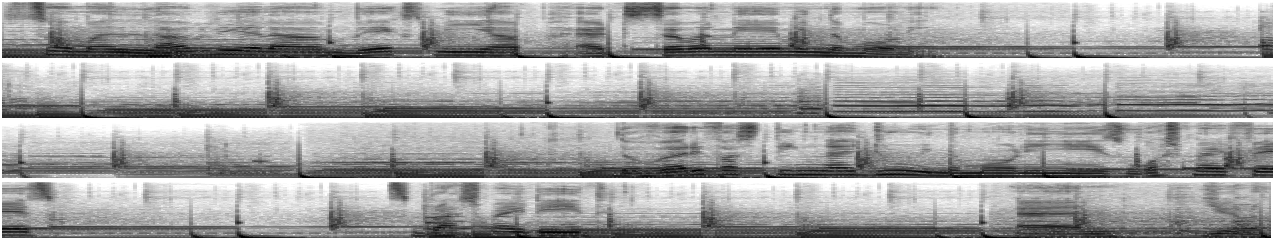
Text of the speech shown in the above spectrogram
So my lovely alarm wakes me up at 7am in the morning. Very first thing I do in the morning is wash my face, brush my teeth, and you know.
